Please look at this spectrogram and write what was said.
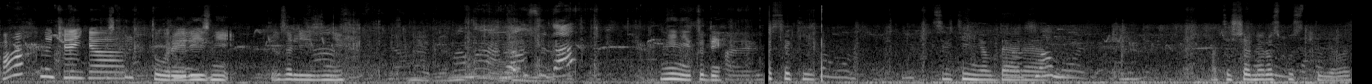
Пахнуть же я. Скульптури різні, залізні. Мама, нам сюди? Ні, ні, туди. Ось які цвітіння в деревах. А це ще не розпустилось.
